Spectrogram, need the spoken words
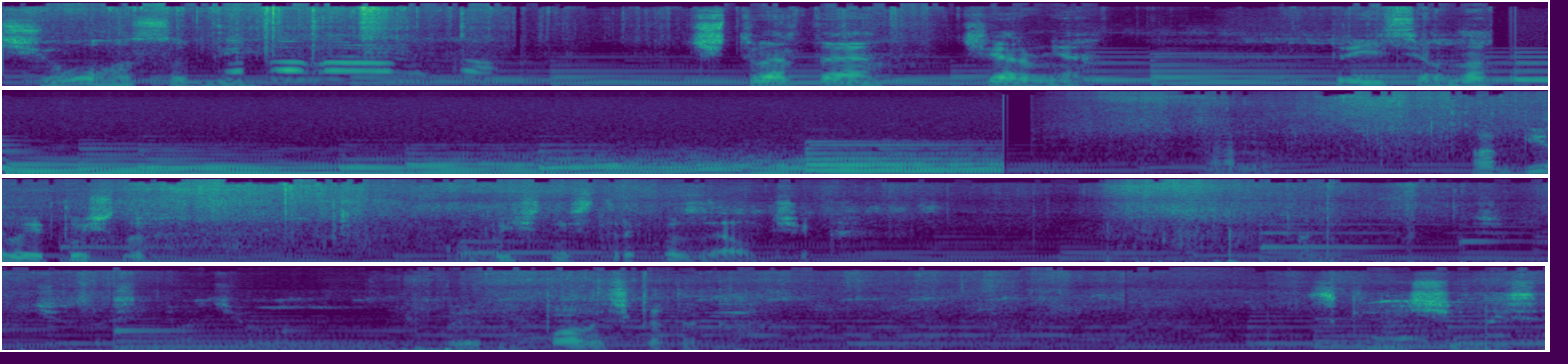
Нічого собі. Це поганка. 4 червня. Трійця. Вона... А, ну. а білий точно обичний стрекозелчик. А ну, що хочу засняти його. Видно, паличка така. Скліщилися.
